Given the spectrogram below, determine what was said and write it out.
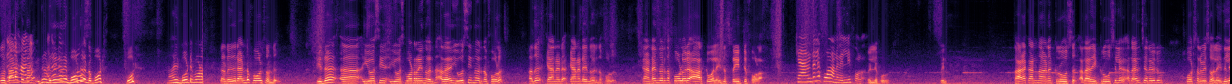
ഓ ഇത് കണ്ടത് ഇത് ബോട്ട് കണ്ടോ ബോട്ട് ബോട്ട് ഈ ബോട്ടിൽ പോകണം ഇത് രണ്ട് ഫോൾസ് ഉണ്ട്. ഇത് യു എസ് യു എസ് ബോർഡറിൽ നിന്ന് വരുന്ന അതായത് യു എസ് നിന്ന് വരുന്ന ഫോൾ അത് കാനഡ കാനഡയിൽ നിന്ന് വരുന്ന ഫോൾ കാനഡയിൽ നിന്ന് വരുന്ന ഫോൾ ഒരു ആർക്ക് പോലെ ഇത് സ്ട്രെയിറ്റ് ഫോളാണ് കാനഡയിലെ ഫോളാണ് വലിയ ഫോൾ വലിയ ഫോൾ പിന്നെ താഴെ കാണുന്നതാണ് ക്രൂസ് അതായത് ഈ ക്രൂസിൽ അതായത് ചെറിയൊരു ബോട്ട് സർവീസ് പോലെ. ഇതിൽ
